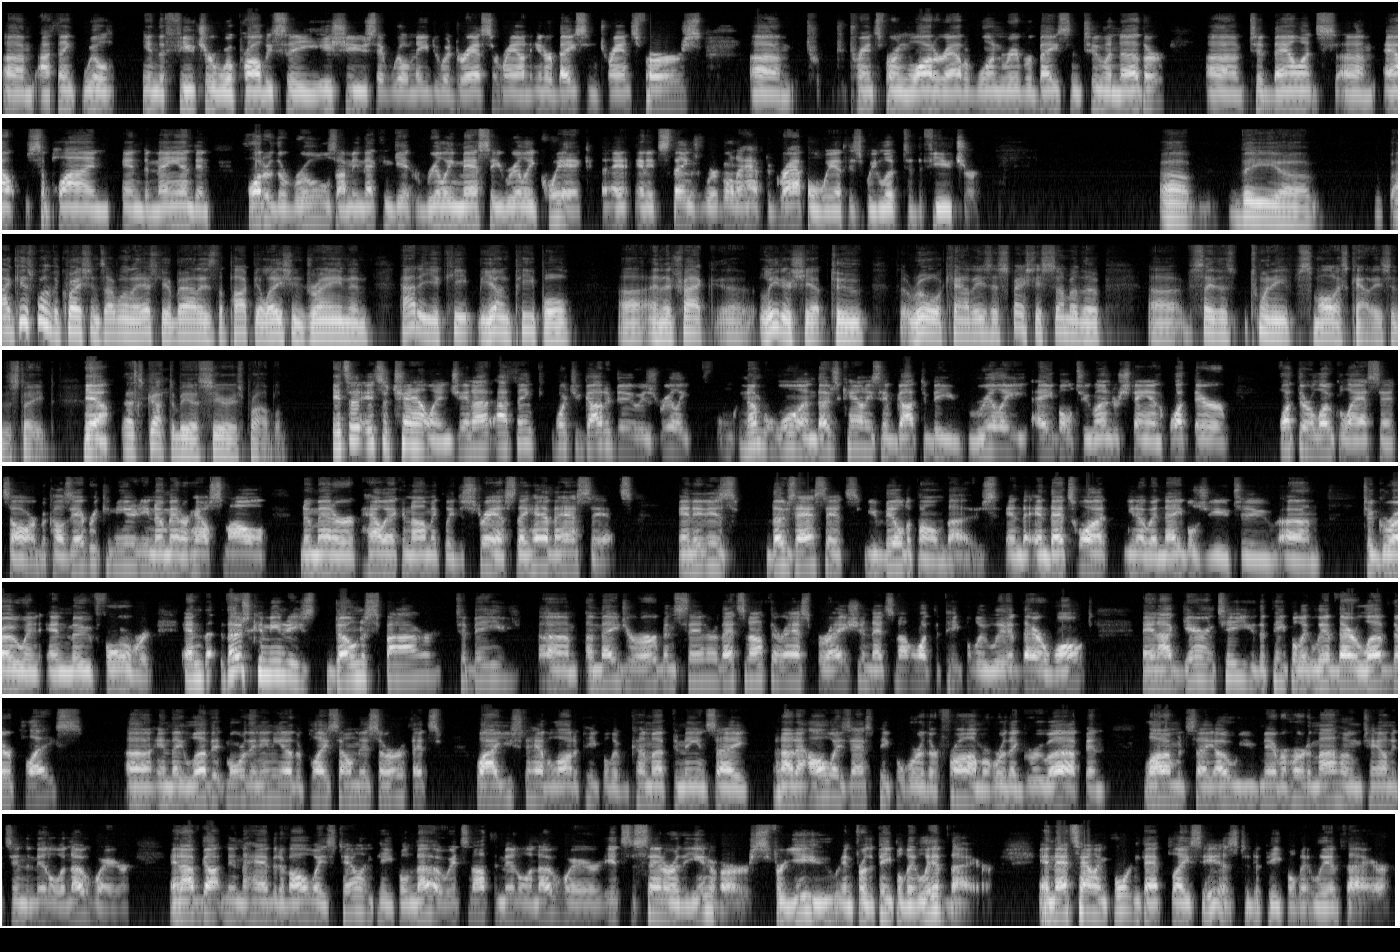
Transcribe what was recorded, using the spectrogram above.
um, i think we'll in the future we'll probably see issues that we'll need to address around interbasin transfers um, tr- transferring water out of one river basin to another uh, to balance um, out supply and, and, demand. And what are the rules? I mean, that can get really messy really quick. And, and it's things we're going to have to grapple with as we look to the future. Uh, the uh, I guess one of the questions I want to ask you about is the population drain and how do you keep young people uh, and attract uh, leadership to rural counties, especially some of the, uh, say, the 20 smallest counties in the state. Yeah. That's got to be a serious problem. It's a it's a challenge, and I, I think what you got to do is really number one, those counties have got to be really able to understand what their what their local assets are, because every community, no matter how small, no matter how economically distressed, they have assets, and it is those assets you build upon those and and that's what you know enables you to um, to grow and, and move forward and th- those communities don't aspire to be um, a major urban center that's not their aspiration that's not what the people who live there want and i guarantee you the people that live there love their place uh, and they love it more than any other place on this earth that's why i used to have a lot of people that would come up to me and say and I'd always ask people where they're from or where they grew up. And a lot of them would say, Oh, you've never heard of my hometown. It's in the middle of nowhere. And I've gotten in the habit of always telling people, no, it's not the middle of nowhere. It's the center of the universe for you and for the people that live there. And that's how important that place is to the people that live there.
